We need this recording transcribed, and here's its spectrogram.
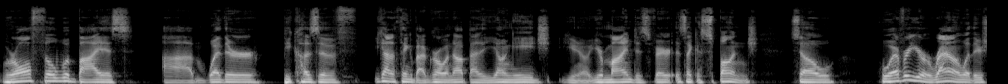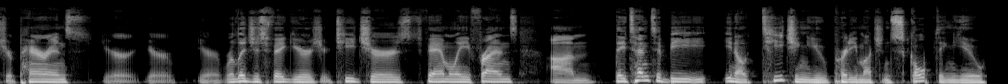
We're all filled with bias, um, whether because of you got to think about growing up at a young age. You know, your mind is very it's like a sponge. So whoever you're around, whether it's your parents, your your your religious figures, your teachers, family, friends, um, they tend to be you know teaching you pretty much and sculpting you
